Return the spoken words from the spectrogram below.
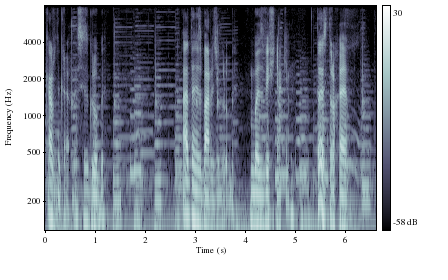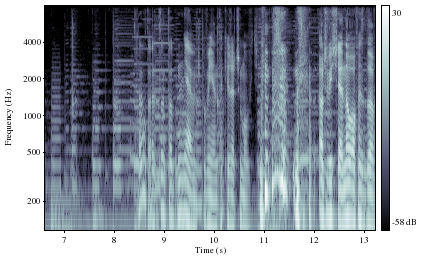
każdy Gragas jest gruby. Ale ten jest bardziej gruby, bo jest wieśniakiem. To jest trochę... To, to, to, to nie wiem, czy powinienem takie rzeczy mówić. Oczywiście, no offense do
